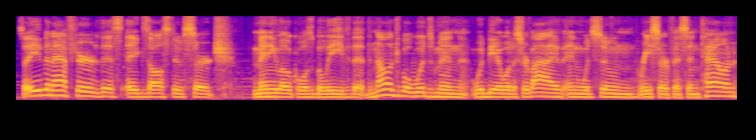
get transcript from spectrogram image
So even after this exhaustive search, many locals believed that the knowledgeable woodsman would be able to survive and would soon resurface in town,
